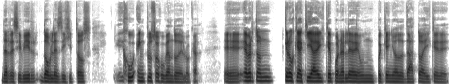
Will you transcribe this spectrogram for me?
de recibir dobles dígitos, incluso jugando de local. Eh, Everton creo que aquí hay que ponerle un pequeño dato ahí que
